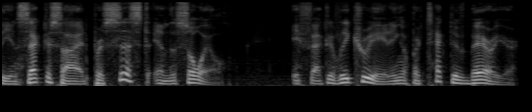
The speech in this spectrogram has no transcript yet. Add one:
The insecticide persists in the soil, effectively creating a protective barrier.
